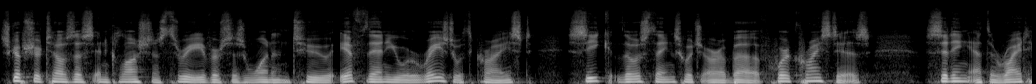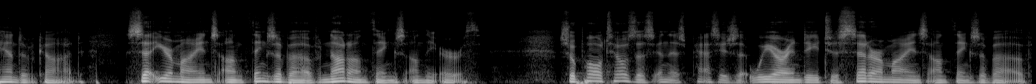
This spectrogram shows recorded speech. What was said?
Scripture tells us in Colossians 3, verses 1 and 2 If then you were raised with Christ, Seek those things which are above, where Christ is, sitting at the right hand of God. Set your minds on things above, not on things on the earth. So, Paul tells us in this passage that we are indeed to set our minds on things above,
